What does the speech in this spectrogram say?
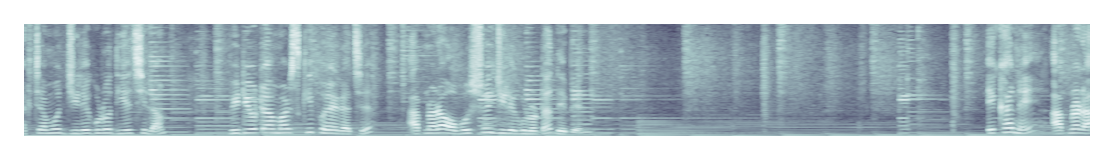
এক চামচ জিরে গুঁড়ো দিয়েছিলাম। ভিডিওটা আমার স্কিপ হয়ে গেছে, আপনারা অবশ্যই জিরে গুঁড়োটা দেবেন। এখানে আপনারা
